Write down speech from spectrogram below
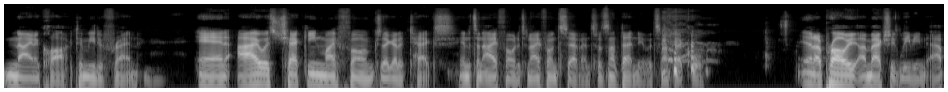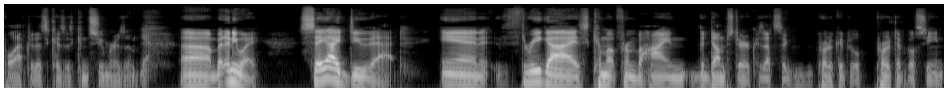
nine o'clock to meet a friend, Mm-hmm. and I was checking my phone because I got a text, and it's an iPhone. It's an iPhone seven, so it's not that new. It's not that cool. and I probably I'm actually leaving Apple after this because it's consumerism. Yeah. Um, but anyway, say I do that, and three guys come up from behind the dumpster because that's the prototypical prototypical scene,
